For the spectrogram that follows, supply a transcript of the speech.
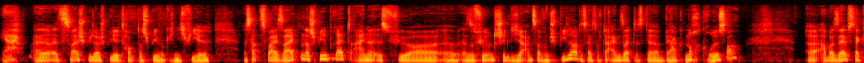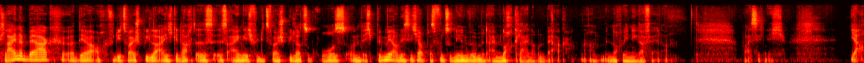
ja, also als Zwei-Spieler-Spiel taugt das Spiel wirklich nicht viel. Es hat zwei Seiten, das Spielbrett. Eine ist für, äh, also für unterschiedliche Anzahl von Spieler. Das heißt, auf der einen Seite ist der Berg noch größer. Äh, aber selbst der kleine Berg, äh, der auch für die zwei Spieler eigentlich gedacht ist, ist eigentlich für die zwei Spieler zu groß. Und ich bin mir auch nicht sicher, ob das funktionieren würde mit einem noch kleineren Berg, mit noch weniger Feldern. Weiß ich nicht. Ja,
